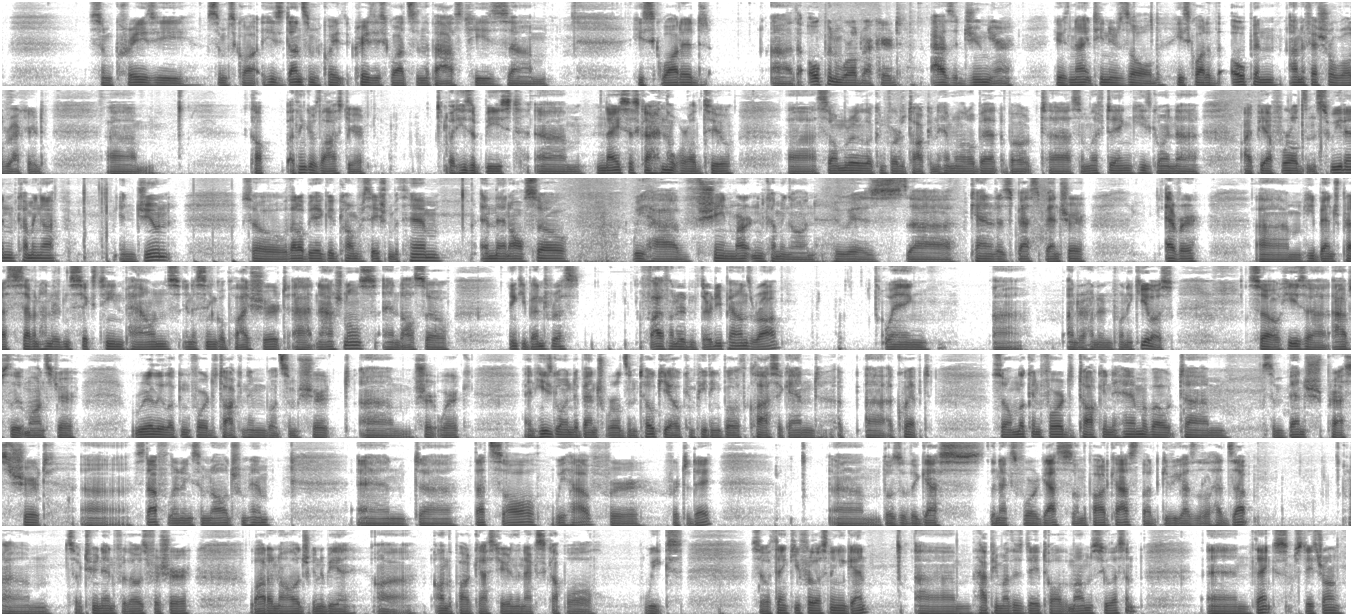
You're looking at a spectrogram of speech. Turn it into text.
some crazy some squat. He's done some crazy squats in the past. He's um, he squatted uh, the open world record as a junior. He was 19 years old. He squatted the open unofficial world record. Um, couple, I think it was last year, but he's a beast. Um, nicest guy in the world too. Uh, so I'm really looking forward to talking to him a little bit about uh, some lifting. He's going to IPF Worlds in Sweden coming up in June. So that'll be a good conversation with him. And then also, we have Shane Martin coming on, who is uh, Canada's best bencher ever. Um, he bench pressed 716 pounds in a single ply shirt at Nationals, and also, I think he bench pressed 530 pounds raw, weighing uh, under 120 kilos. So he's an absolute monster. Really looking forward to talking to him about some shirt um, shirt work, and he's going to bench worlds in Tokyo, competing both classic and uh, equipped. So I'm looking forward to talking to him about um, some bench press shirt uh, stuff, learning some knowledge from him, and uh, that's all we have for for today. Um, those are the guests, the next four guests on the podcast. I'll give you guys a little heads up. Um, so tune in for those for sure. A lot of knowledge going to be uh, on the podcast here in the next couple weeks. So thank you for listening again. Um, happy Mother's Day to all the moms who listen. And thanks. Stay strong.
